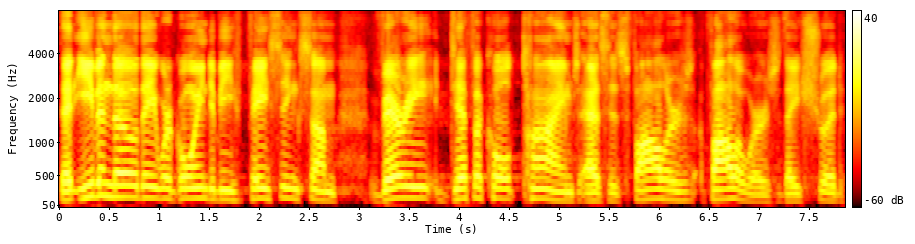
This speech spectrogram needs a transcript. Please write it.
that even though they were going to be facing some very difficult times as his followers, followers, they should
